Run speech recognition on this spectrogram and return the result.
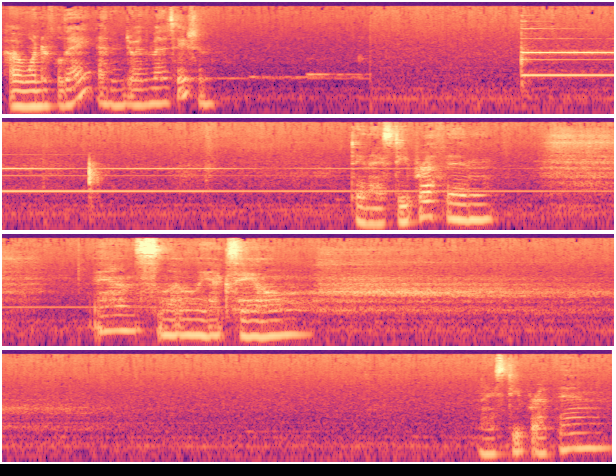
have a wonderful day and enjoy the meditation. Take a nice deep breath in and slowly exhale. Nice deep breath in.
